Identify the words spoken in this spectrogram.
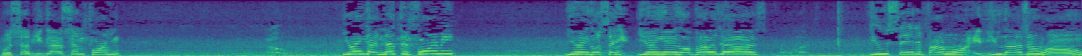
What's up? You got something for me? No. You ain't got nothing for me? You ain't gonna say you ain't gonna apologize? For what? You said if I'm wrong, if you guys are wrong,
